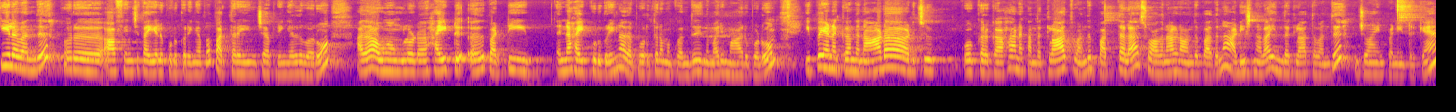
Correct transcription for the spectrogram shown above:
கீழே வந்து ஒரு ஆஃப் இன்ச் தையல் கொடுக்குறீங்க. அப்போ பத்தரை இன்ச்சு அப்படிங்கிறது வரும். அதாவது அவங்க அவங்களோட ஹைட்டு அதாவது பட்டி என்ன ஹைட் கொடுக்குறீங்களோ அதை பொறுத்து நமக்கு வந்து இந்த மாதிரி மாறுபடும். இப்போ எனக்கு அந்த நாடா அடித்து கோக்கறதுக்காக எனக்கு அந்த கிளாத் வந்து பத்தலை. ஸோ அதனால் நான் வந்து பார்த்தோன்னா அடிஷ்னலாக இந்த கிளாத்தை வந்து ஜாயின் பண்ணிகிட்ருக்கேன்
